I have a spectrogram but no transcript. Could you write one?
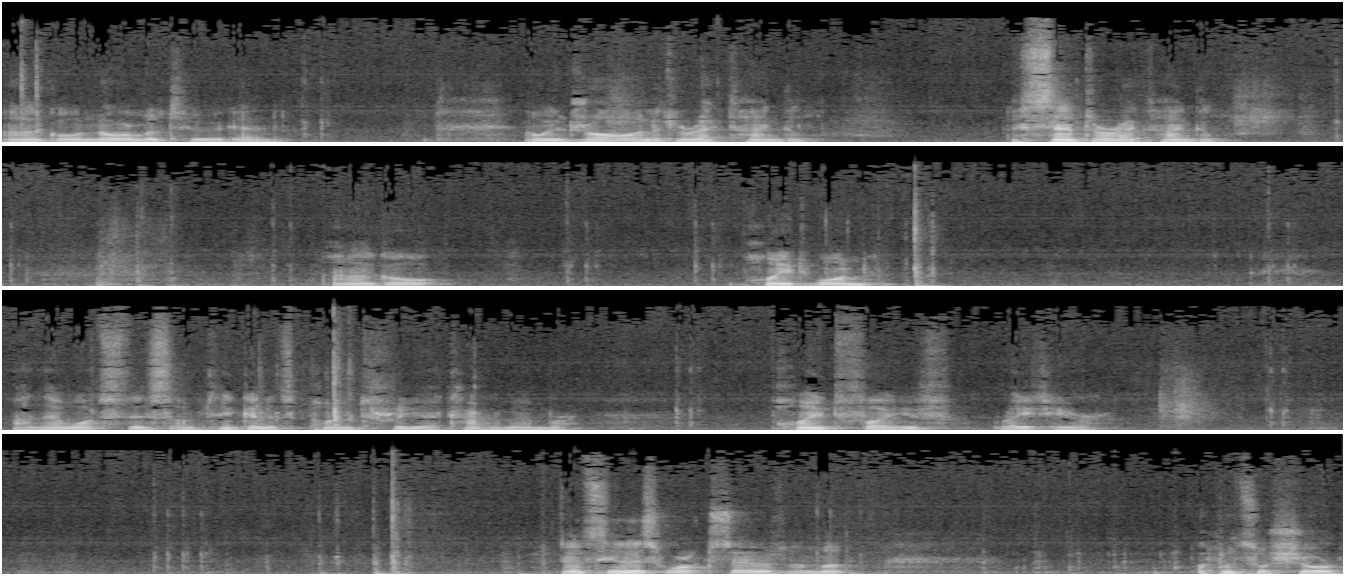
And I'll go normal to again. And we'll draw a little rectangle. A center rectangle. And I'll go point 0.1 And then what's this? I'm thinking it's point 0.3 I can't remember. Point 0.5 right here. Let's see how this works out. I'm not I'm not so sure.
